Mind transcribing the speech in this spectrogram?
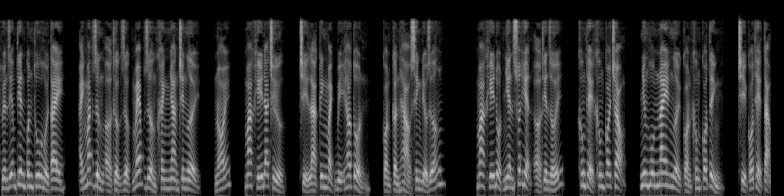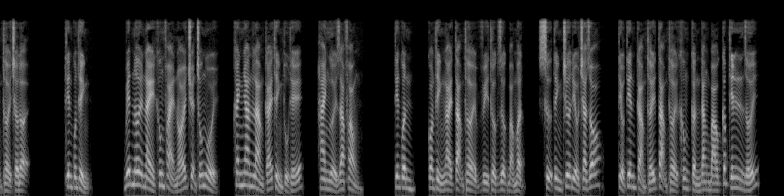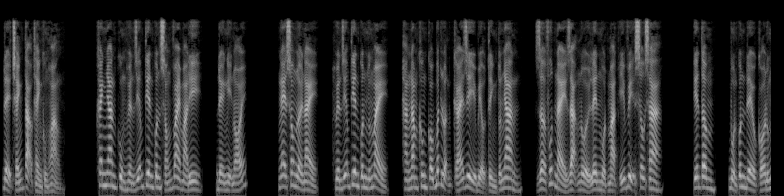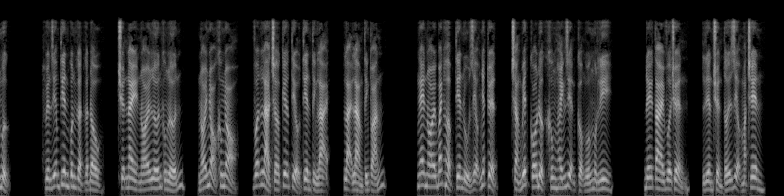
Huyền Diễm Tiên Quân thu hồi tay, ánh mắt dừng ở thực dược mép giường khanh nhan trên người, nói, ma khí đã trừ, chỉ là kinh mạch bị hao tổn, còn cần hảo sinh điều dưỡng. Ma khí đột nhiên xuất hiện ở thiên giới, không thể không coi trọng, nhưng hôm nay người còn không có tỉnh, chỉ có thể tạm thời chờ đợi. Thiên quân thỉnh. Biết nơi này không phải nói chuyện chỗ ngồi, khanh nhan làm cái thỉnh thủ thế, hai người ra phòng. Tiên quân, còn thỉnh ngài tạm thời vì thược dược bảo mật, sự tình chưa điều tra rõ, tiểu tiên cảm thấy tạm thời không cần đăng báo cấp thiên giới, để tránh tạo thành khủng hoảng. Khanh nhan cùng huyền diễm tiên quân sóng vai mà đi, đề nghị nói. Nghe xong lời này, huyền diễm tiên quân nhướng mày, hàng năm không có bất luận cái gì biểu tình tuân nhan, giờ phút này dạng nổi lên một mặt ý vị sâu xa. Yên tâm, bổn quân đều có đúng mực. Huyền Diễm Tiên Quân gật gật đầu, chuyện này nói lớn không lớn, nói nhỏ không nhỏ, vẫn là chờ kia tiểu tiên tỉnh lại, lại làm tính toán. Nghe nói bách hợp tiên đủ rượu nhất tuyệt, chẳng biết có được không hánh diện cộng uống một ly. Đề tài vừa chuyển, liền chuyển tới rượu mặt trên.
